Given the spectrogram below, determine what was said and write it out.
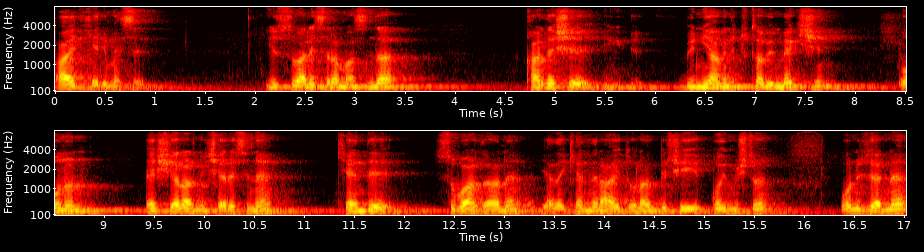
ayet kelimesi. Yusuf Aleyhisselam aslında kardeşi Bünyamin'i tutabilmek için onun eşyalarının içerisine kendi su bardağını ya da kendine ait olan bir şeyi koymuştu. Onun üzerine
